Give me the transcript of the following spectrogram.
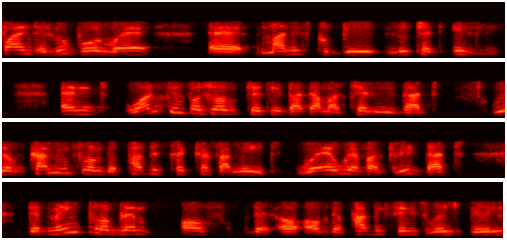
find a loophole where uh, monies could be looted easily. And one thing for sure, Katie, that I must tell you is that we are coming from the public sector summit where we have agreed that the main problem of the of the public service wage bill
